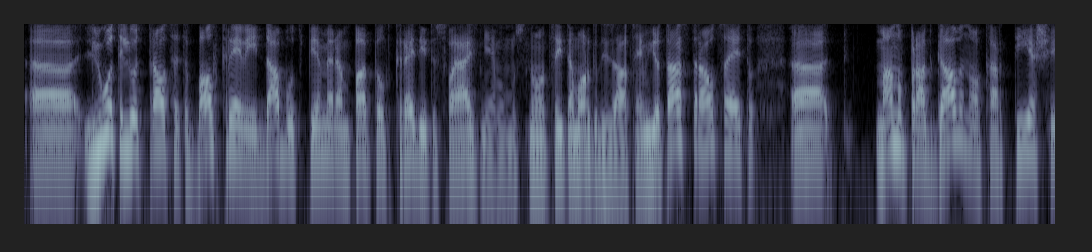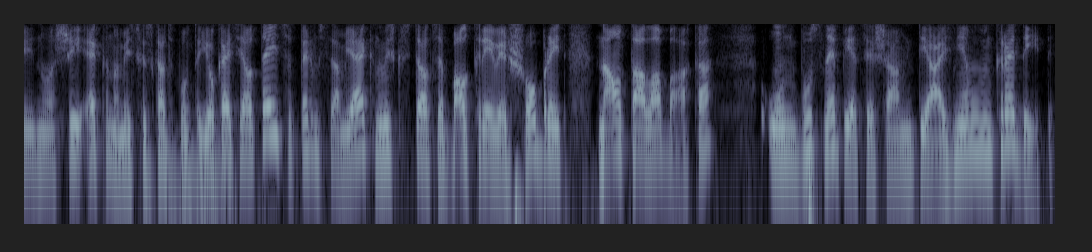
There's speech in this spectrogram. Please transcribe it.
ļoti, ļoti traucētu Baltkrievijai dabūt, piemēram, papildu kredītus vai aizņēmumus no citām organizācijām, jo tās traucētu. Manuprāt, galvenokārt tieši no šī ekonomiskā skatu punkta. Jo, kā jau teicu, pirms tam, ja ekonomiskā situācija Baltkrievijai šobrīd nav tā labākā, un būs nepieciešami tie aizņēmumi un kredīti.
